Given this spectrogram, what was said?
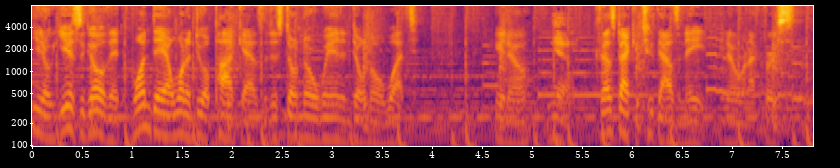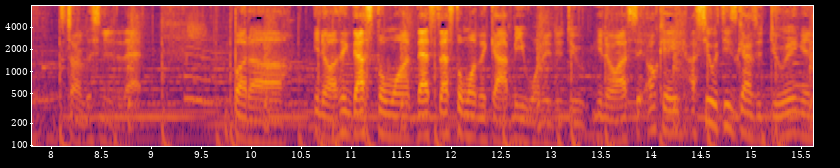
you know, years ago that one day I want to do a podcast. I just don't know when and don't know what. You know, yeah, because that was back in 2008. You know, when I first started listening to that. But uh, you know, I think that's the one. That's that's the one that got me wanting to do. You know, I say, okay, I see what these guys are doing, and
